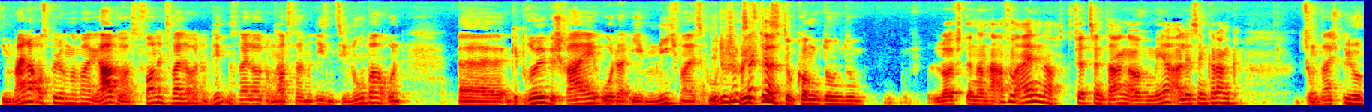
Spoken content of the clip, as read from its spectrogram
in meiner Ausbildung immer, ja, du hast vorne zwei Leute und hinten zwei Leute und Ja. machst da einen riesen Zinnober und äh, Gebrüll, Geschrei oder eben nicht, weil es Wie gut du schon gesagt hast, ist. du, komm, du, du läufst in den Hafen ein, nach 14 Tagen auf dem Meer, alle sind krank. Zum Beispiel. Ja.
